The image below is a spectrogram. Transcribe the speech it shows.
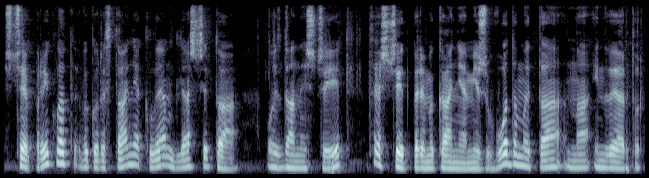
Ще приклад використання клем для щита. Ось даний щит. Це щит перемикання між водами та на інвертор.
